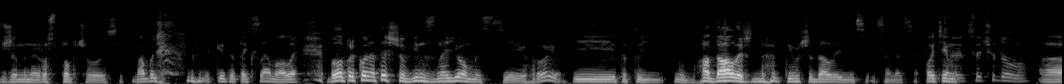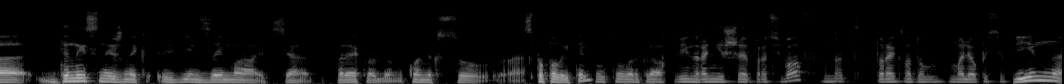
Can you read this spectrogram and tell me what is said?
вже мене розтопчували всіх. Мабуть, Микита так само, але було прикольно те, що він знайомий з цією грою, і тобто ми вгадали ж тим, що дали йому саме це. Потім Це, це чудово. а, Денис Нижник він займається перекладом коміксу World of Warcraft. Він раніше працював над перекладом мальописів. Він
